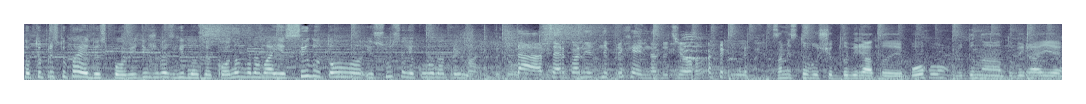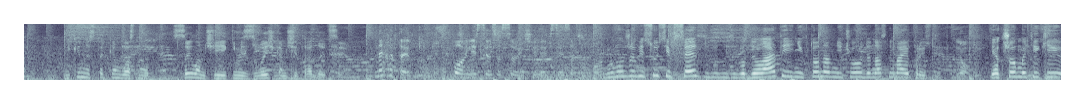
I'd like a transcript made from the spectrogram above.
тобто приступає до сповіді, живе згідно з законом, вона має силу того Ісуса, яку вона приймає. Так, церква не, не прихильна до цього. Замість того, щоб довіряти Богу, людина довіряє якимось таким власне от, силам, чи якимось звичкам, чи традиціям. Негативно, повністю засуджує всі забобони. Ми можемо в Ісусі все здолати, і ніхто нам нічого до нас не має приступу. Ну. Якщо ми тільки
